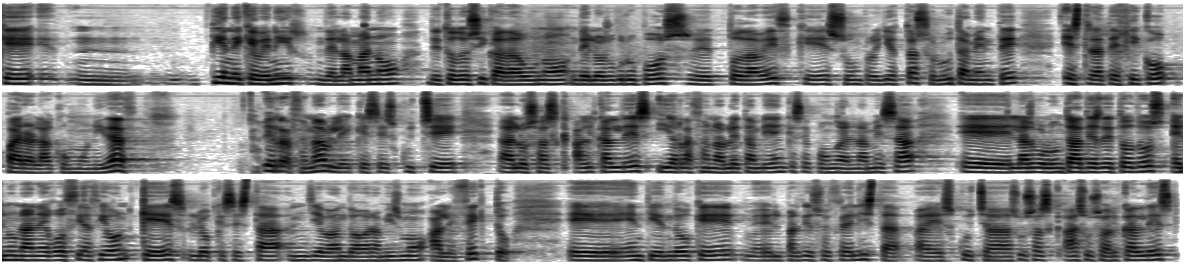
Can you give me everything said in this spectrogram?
que mm, tiene que venir de la mano de todos y cada uno de los grupos, toda vez que es un proyecto absolutamente estratégico para la comunidad es razonable que se escuche a los alcaldes y es razonable también que se ponga en la mesa eh, las voluntades de todos en una negociación que es lo que se está llevando ahora mismo al efecto. Eh, entiendo que el Partido Socialista eh, escucha a sus, a sus alcaldes,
